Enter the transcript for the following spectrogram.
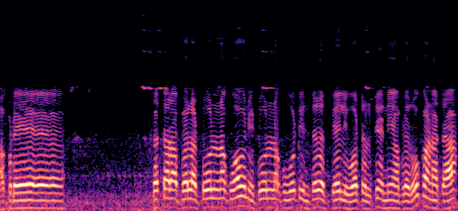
આપણે સતારા પહેલા ટોલ નાકું આવે ને, ટોલ નાકું વટીને તરત પહેલી હોટલ છે, ને આપણે રોકાણા હતા.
